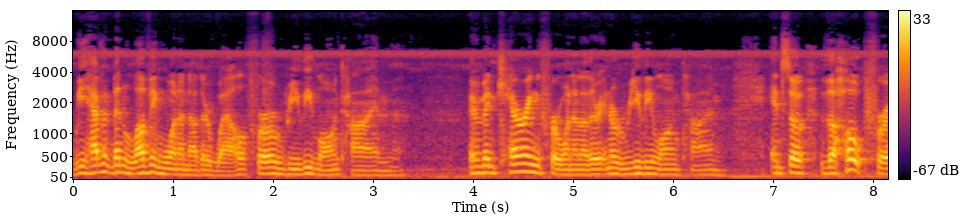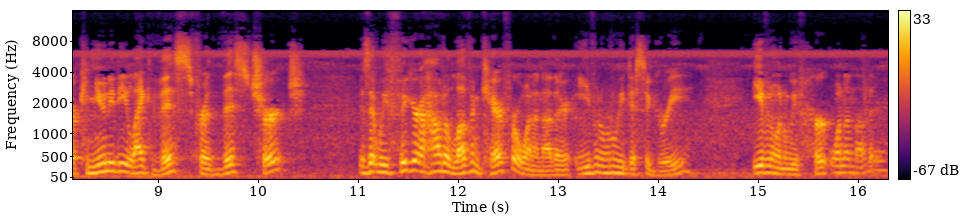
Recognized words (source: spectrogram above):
We haven't been loving one another well for a really long time. We haven't been caring for one another in a really long time. And so the hope for a community like this, for this church, is that we figure out how to love and care for one another even when we disagree, even when we've hurt one another,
